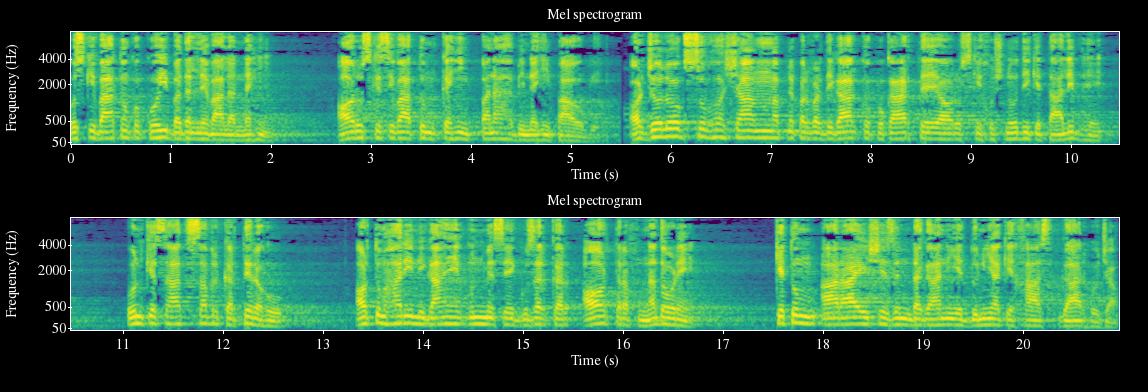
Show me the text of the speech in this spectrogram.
उसकी बातों को कोई बदलने वाला नहीं, और उसके सिवा तुम कहीं पनाह भी नहीं पाओगे। और जो लोग सुबह शाम अपने परवरदिगार को पुकारते और उसकी खुशनुदी के तालिब हैं, उनके साथ सब्र करते रहो, और तुम्हारी निगाहें उनमें से गुजर कर और तरफ़ न दौड़ें। कि तुम आरइश जिंदगानी दुनिया के खास गार हो जाओ।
